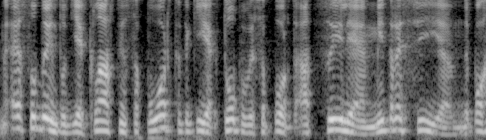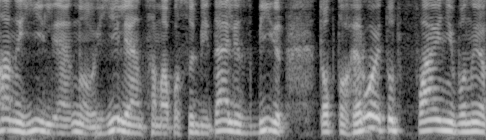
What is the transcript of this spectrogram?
S1 тут є класні саппорти, такі як топовий саппорт Ацилія, Мітрасія, непоганий Гіліан, ну, Гіліан сама по собі, далі збір. Тобто герої тут файні, вони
